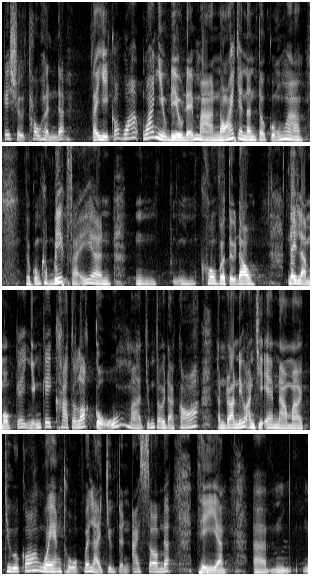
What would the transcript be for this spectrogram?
cái sự thâu hình đó tại vì có quá quá nhiều điều để mà nói cho nên tôi cũng à, tôi cũng không biết phải à, ừ, ừ, cover từ đâu. Đây là một cái những cái catalog cũ mà chúng tôi đã có. Thành ra nếu anh chị em nào mà chưa có quen thuộc với lại chương trình iSOM đó thì à, à ừ,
